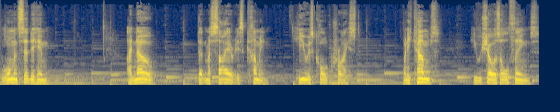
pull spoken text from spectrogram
The woman said to him, I know that Messiah is coming, he who is called Christ. When he comes, he will show us all things.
